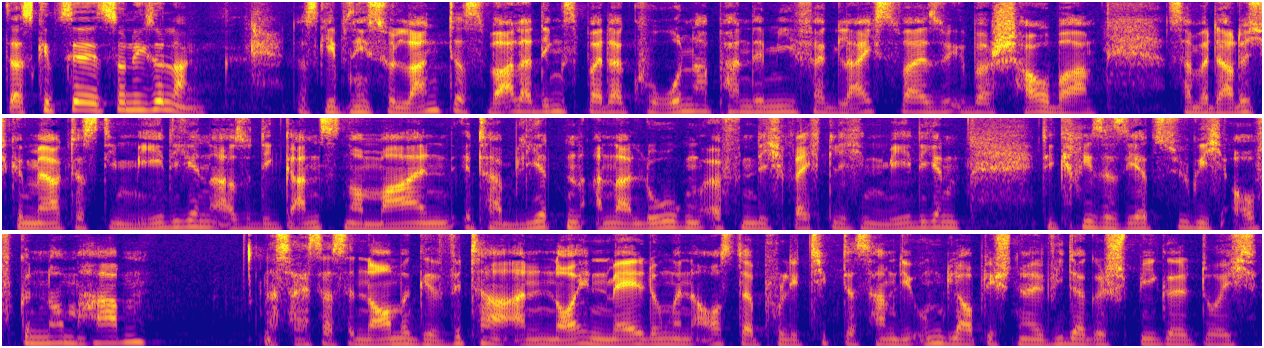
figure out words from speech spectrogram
Das gibt es ja jetzt noch nicht so lang. Das gibt es nicht so lang. Das war allerdings bei der Corona-Pandemie vergleichsweise überschaubar. Das haben wir dadurch gemerkt, dass die Medien, also die ganz normalen, etablierten, analogen, öffentlich-rechtlichen Medien, die Krise sehr zügig aufgenommen haben. Das heißt, das enorme Gewitter an neuen Meldungen aus der Politik, das haben die unglaublich schnell wiedergespiegelt durch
